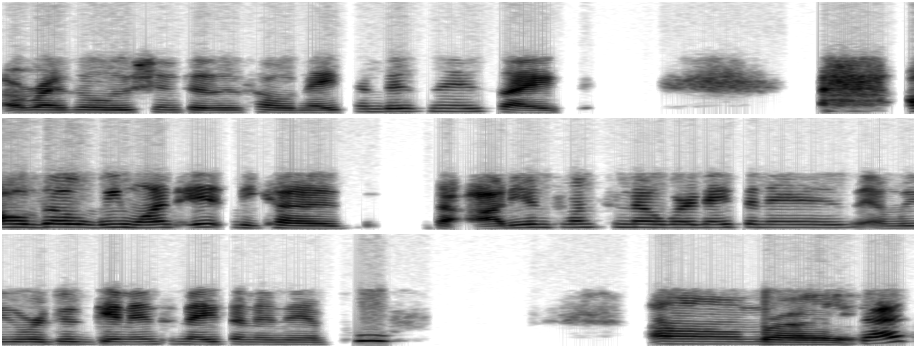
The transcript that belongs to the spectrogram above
a resolution to this whole Nathan business. Like, although we want it because the audience wants to know where Nathan is, and we were just getting into Nathan, and then poof. Um, right. That's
